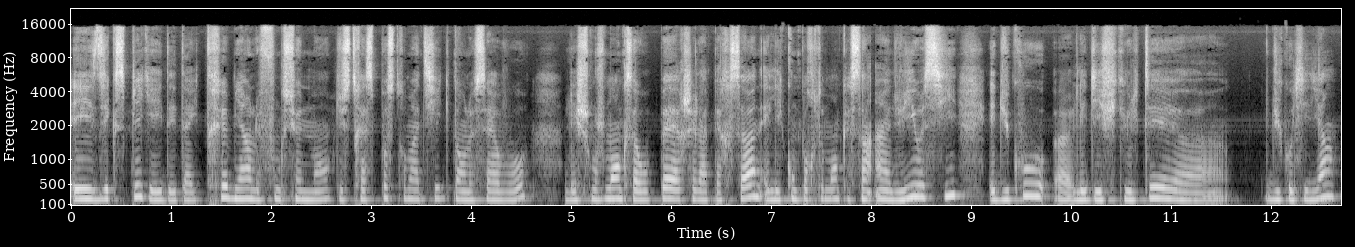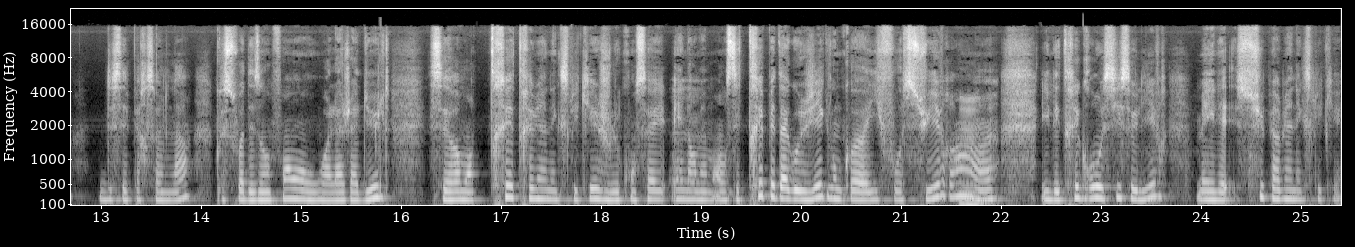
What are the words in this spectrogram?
et ils expliquent et ils détaillent très bien le fonctionnement du stress post-traumatique dans le cerveau, les changements que ça opère chez la personne et les comportements que ça induit aussi et du coup euh, les difficultés euh, du quotidien de ces personnes-là, que ce soit des enfants ou à l'âge adulte, c'est vraiment très très bien expliqué. Je le conseille énormément. C'est très pédagogique, donc euh, il faut suivre. hein. Il est très gros aussi ce livre, mais il est super bien expliqué.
